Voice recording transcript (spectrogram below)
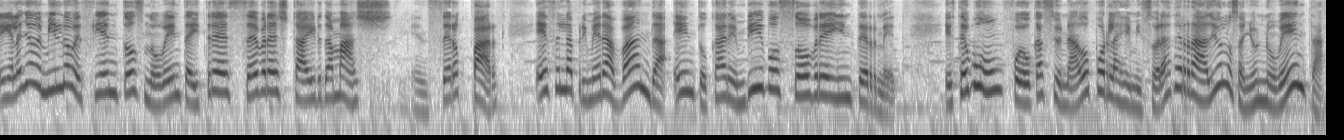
En el año de 1993, Severesh Tire Damash en Xerox Park es la primera banda en tocar en vivo sobre internet. Este boom fue ocasionado por las emisoras de radio en los años 90,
